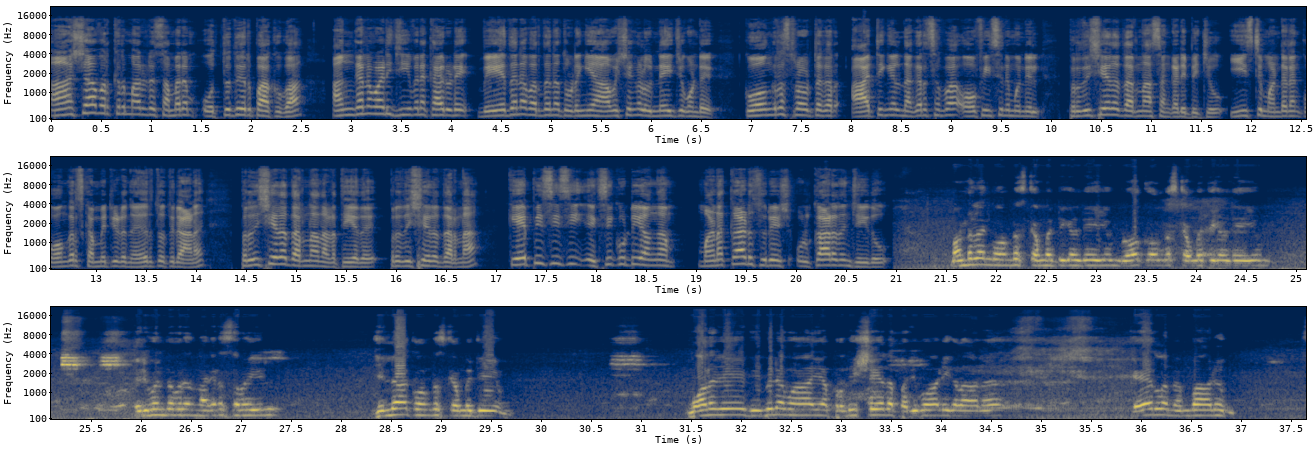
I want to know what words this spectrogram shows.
ആശാ വർക്കർമാരുടെ സമരം ഒത്തുതീർപ്പാക്കുക അംഗനവാടി ജീവനക്കാരുടെ വേതന വർധന തുടങ്ങിയ ആവശ്യങ്ങൾ ഉന്നയിച്ചുകൊണ്ട് കോൺഗ്രസ് പ്രവർത്തകർ ആറ്റിങ്ങൽ നഗരസഭാ ഓഫീസിന് മുന്നിൽ പ്രതിഷേധ ധർണ സംഘടിപ്പിച്ചു. ഈസ്റ്റ് മണ്ഡലം കോൺഗ്രസ് കമ്മിറ്റിയുടെ നേതൃത്വത്തിലാണ് പ്രതിഷേധ ധർണ നടത്തിയത്. പ്രതിഷേധ ധർണ K P C C executive അംഗം മണക്കാട് സുരേഷ് ഉദ്ഘാടനം ചെയ്തു. മണ്ഡലം കോൺഗ്രസ് കമ്മിറ്റികളുടെയും ബ്ലോക്ക് കോൺഗ്രസ് കമ്മിറ്റികളുടെയും തിരുവനന്തപുരം നഗരസഭയിൽ ജില്ലാ കോൺഗ്രസ് കമ്മിറ്റിയും വളരെ വിപുലമായ പ്രതിഷേധ പരിപാടികളാണ് കേരളമെമ്പാടും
